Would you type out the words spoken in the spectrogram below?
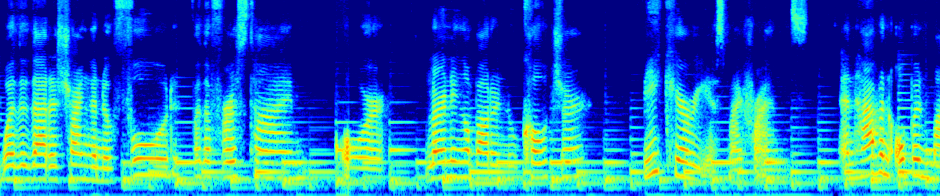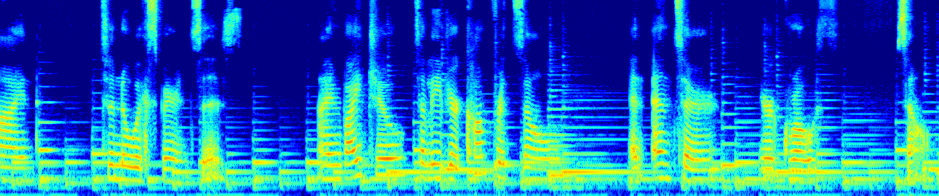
Whether that is trying a new food for the first time or learning about a new culture, be curious, my friends, and have an open mind to new experiences. I invite you to leave your comfort zone and enter your growth zone.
